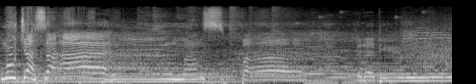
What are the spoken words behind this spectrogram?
muchas almas para Dios.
